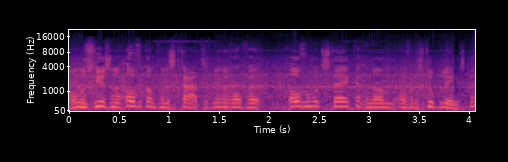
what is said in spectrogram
104 is aan de overkant van de straat, dus ik denk nog even over moet steken en dan over de stoep links. Hè?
